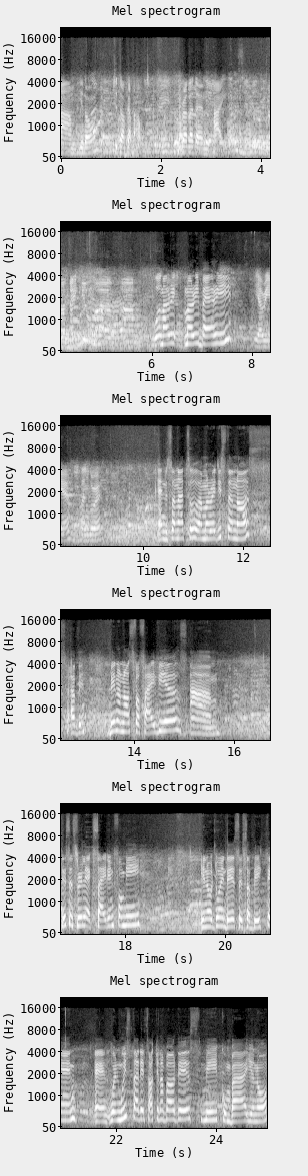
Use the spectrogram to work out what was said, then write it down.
um, you know, to talk about rather than hide. Uh, thank you. Um, Marie, Marie Berry. Yaria Bangura. And Sonatu, I'm a registered nurse. I've been, been a nurse for five years. Um, this is really exciting for me. You know, doing this is a big thing. And when we started talking about this, me, Kumba, you know,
